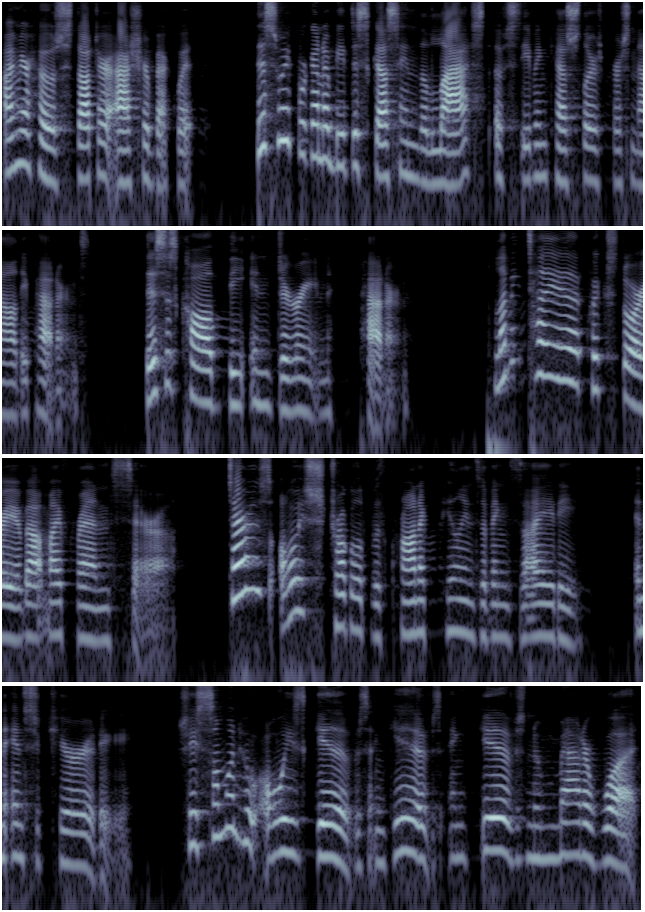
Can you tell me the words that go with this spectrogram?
I'm your host, Dr. Asher Beckwith. This week we're going to be discussing the last of Steven Kessler's personality patterns. This is called the enduring pattern. Let me tell you a quick story about my friend Sarah. Sarah's always struggled with chronic feelings of anxiety and insecurity. She's someone who always gives and gives and gives no matter what.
